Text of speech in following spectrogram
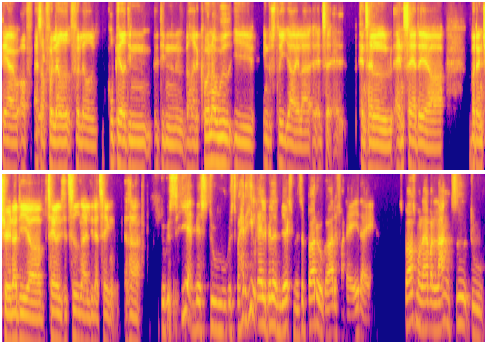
det er jo at altså, få, lavet, få lavet, grupperet dine, din, hvad hedder det, kunder ud i industrier, eller antal, antal ansatte, og hvordan tjener de, og betaler de til tiden, og alle de der ting. Altså, du kan sige, at hvis du, hvis du vil have det helt reelle billede af en virksomhed, så bør du jo gøre det fra dag et af. Spørgsmålet er, hvor lang tid du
